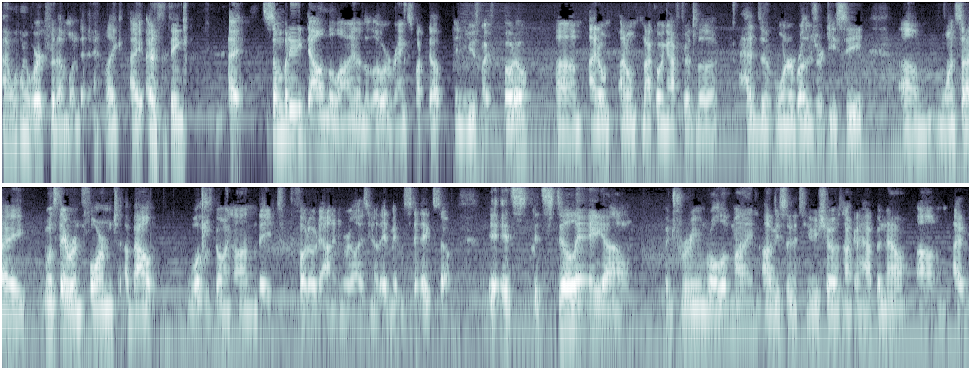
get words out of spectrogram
"I want to work for them one day. Like, I, I think I, somebody down the line on the lower ranks fucked up and used my photo. Um, I don't, I don't, I'm not going after the heads of Warner Brothers or DC. Um, once I, once they were informed about what was going on, they took the photo down and realized, you know, they'd made mistakes. So it, it's, it's still a, uh, a dream role of mine. Obviously, the TV show is not going to happen now. Um, I've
